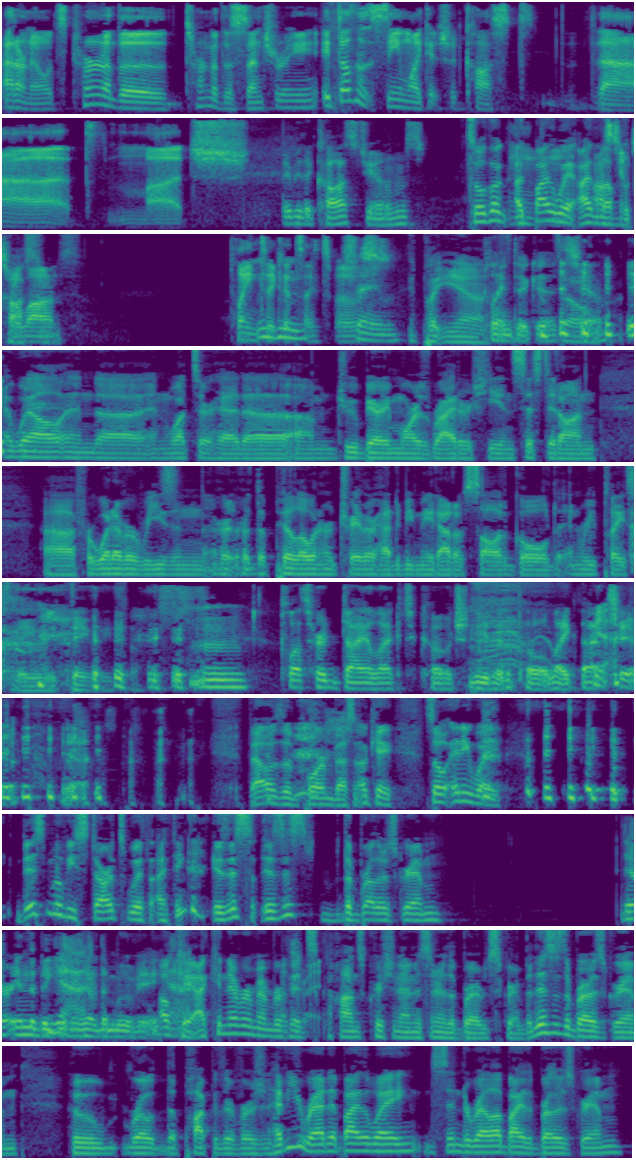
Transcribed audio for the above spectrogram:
I don't know. It's turn of the turn of the century. It doesn't seem like it should cost that much. Maybe the costumes. So, the, uh, by the way, I love the Costumes are a lot. costumes. Plane tickets, I suppose. Same. But yeah, Plane tickets. So, yeah. well, and uh, and what's her head? Uh, um, Drew Barrymore's rider. She insisted on, uh, for whatever reason, her, her the pillow in her trailer had to be made out of solid gold and replaced daily. daily so. Plus, her dialect coach needed a pillow like that Yeah. too. Yeah. That was an important investment. Okay, so anyway, this movie starts with I think it- is this is this the Brothers Grimm? They're in the beginning Yeah. of the movie. Okay, I can never remember if That's it's Hans Christian Andersen or the Brothers Grimm, but this is the Brothers Grimm who wrote the popular version. Have you read it, by the way? Cinderella by the Brothers Grimm.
